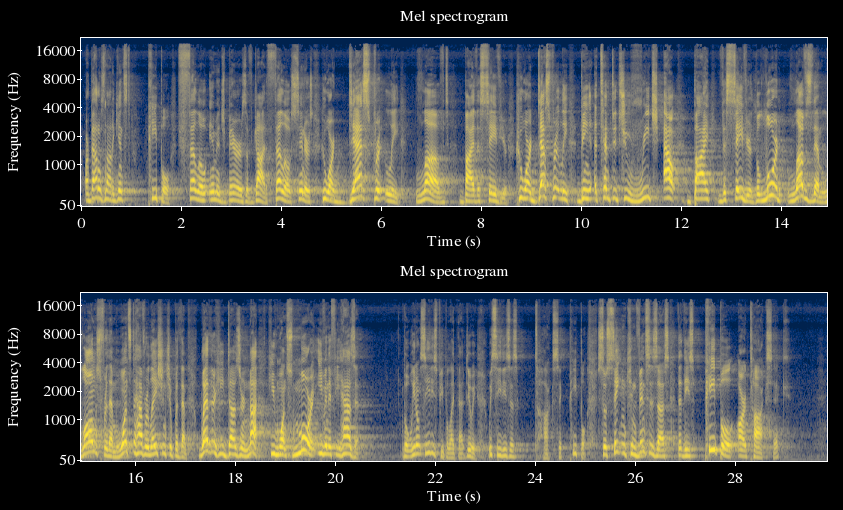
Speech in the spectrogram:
Our battle's not against people, fellow image bearers of God, fellow sinners who are desperately loved by the Savior, who are desperately being attempted to reach out by the Savior. The Lord loves them, longs for them, wants to have relationship with them. Whether he does or not, he wants more even if he has it. But we don't see these people like that, do we? We see these as toxic people. So Satan convinces us that these people are toxic,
